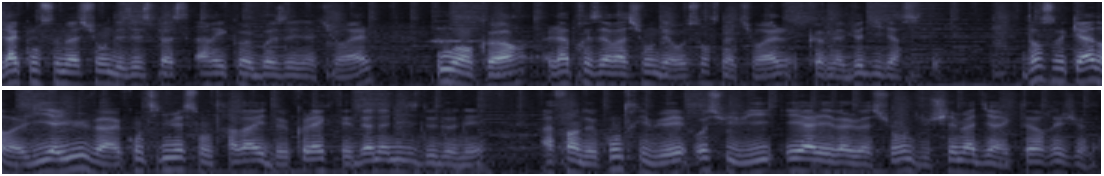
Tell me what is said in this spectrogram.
la consommation des espaces agricoles, boisés et naturels, ou encore la préservation des ressources naturelles comme la biodiversité. Dans ce cadre, l'IAU va continuer son travail de collecte et d'analyse de données afin de contribuer au suivi et à l'évaluation du schéma directeur régional.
